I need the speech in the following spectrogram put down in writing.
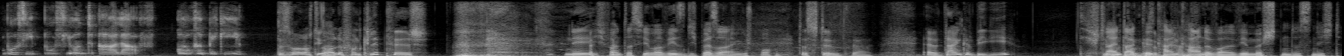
Bussi Bussi und Alaf. Eure Biggie. Das war doch die Ja. Olle von Clipfish. Nee, ich fand das hier war wesentlich besser eingesprochen. Das stimmt, ja. Äh, danke, Biggie. Nein, danke, kein. Karneval. Wir möchten das nicht.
